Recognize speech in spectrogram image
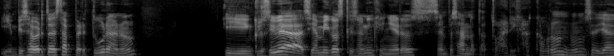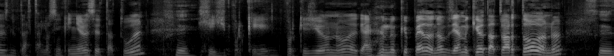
y empiezo a ver toda esta apertura, ¿no? Y inclusive así amigos que son ingenieros se empezaron a tatuar ah, cabrón, ¿no? O sea, ya hasta los ingenieros se tatúan. Sí. Y ¿por qué, ¿por qué yo, no? no? ¿Qué pedo, no? Pues ya me quiero tatuar todo, ¿no? Sí,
